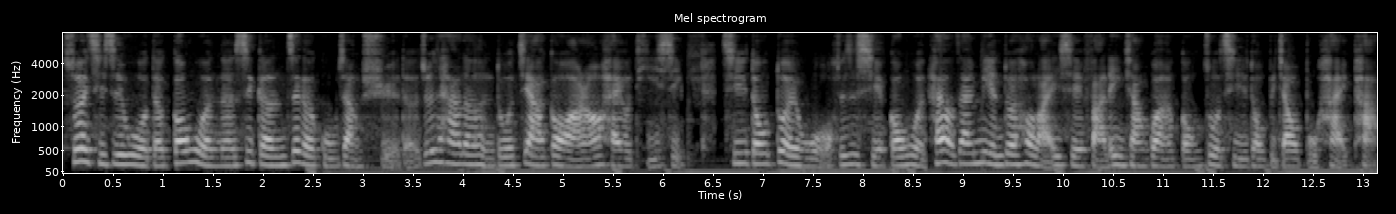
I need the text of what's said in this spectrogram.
所以其实我的公文呢是跟这个股长学的，就是他的很多架构啊，然后还有提醒，其实都对我就是写公文，还有在面对后来一些法令相关的工作，其实都比较不害怕。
